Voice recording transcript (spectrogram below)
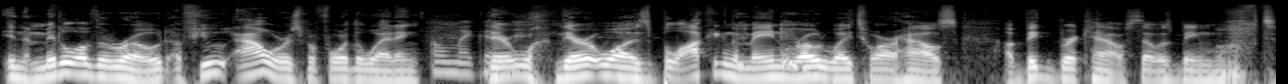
in the middle of the road a few hours before the wedding. Oh my There, goodness. wa- there it was, blocking the main roadway to our house, a big brick house that was being moved.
